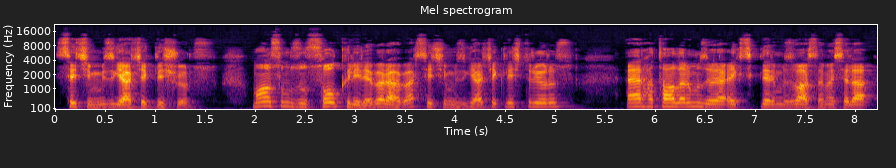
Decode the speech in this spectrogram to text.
seçimimizi gerçekleşiyoruz. Mouse'umuzun sol kliği ile beraber seçimimizi gerçekleştiriyoruz. Eğer hatalarımız veya eksiklerimiz varsa mesela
